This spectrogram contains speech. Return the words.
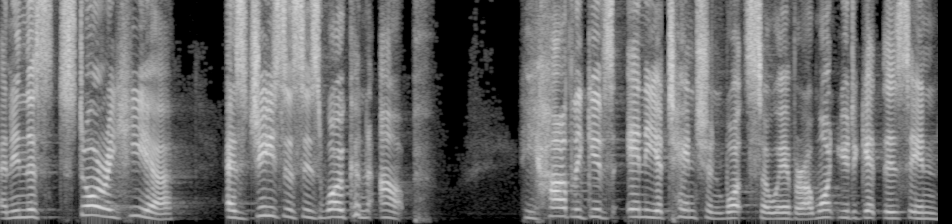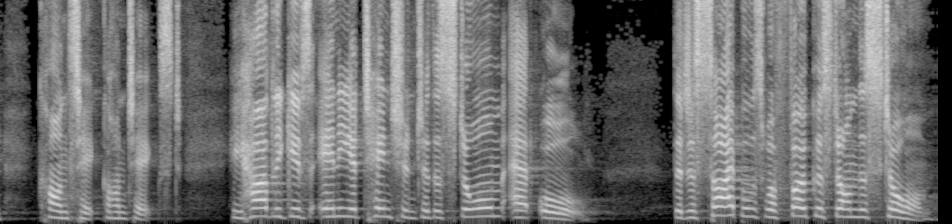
And in this story here, as Jesus is woken up, he hardly gives any attention whatsoever. I want you to get this in context. He hardly gives any attention to the storm at all. The disciples were focused on the storm.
